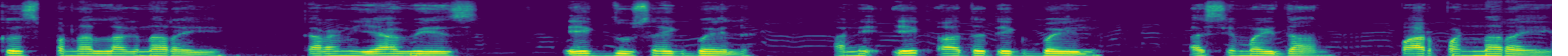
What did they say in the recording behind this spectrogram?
कस पणाला लागणार आहे. कारण यावेळेस एक दुसरा एक बैल आणि एक आदत एक बैल असे मैदान पार पडणार आहे.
